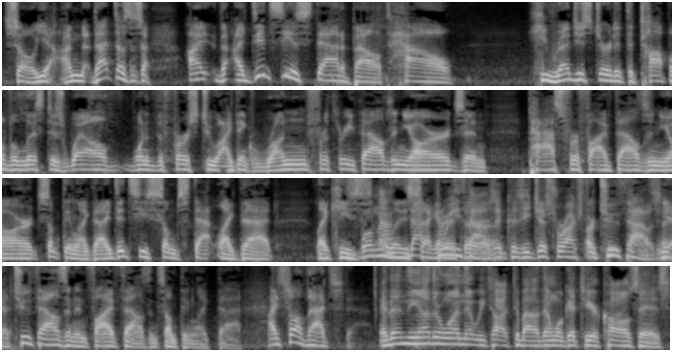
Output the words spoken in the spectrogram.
So yeah, I'm that doesn't. I I did see a stat about how he registered at the top of a list as well. One of the first to I think, run for three thousand yards and pass for five thousand yards, something like that. I did see some stat like that. Like he's Well, not, only the not second or 3,000 because he just rushed for 2,000. 2,000. Yeah, 2,000 and 5,000, something like that. I saw that stat. And then the other one that we talked about, then we'll get to your calls, is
